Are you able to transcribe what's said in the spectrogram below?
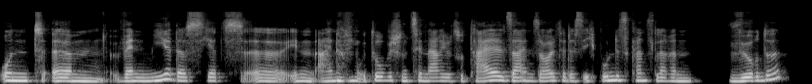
Und ähm, wenn mir das jetzt äh, in einem utopischen Szenario zuteil sein sollte, dass ich Bundeskanzlerin würde,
